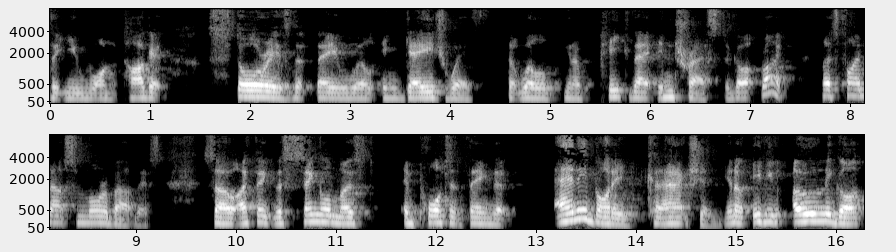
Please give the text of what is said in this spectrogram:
that you want, target stories that they will engage with, that will, you know, pique their interest to go, right, let's find out some more about this. So I think the single most important thing that anybody can action. You know, if you've only got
